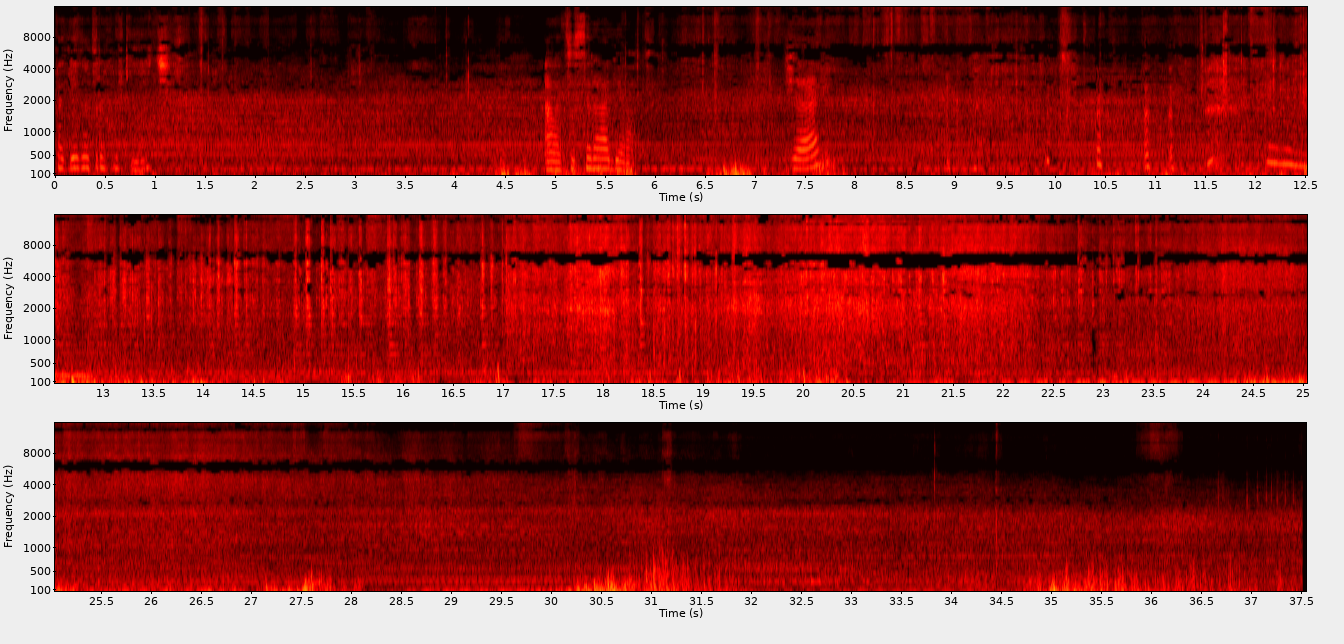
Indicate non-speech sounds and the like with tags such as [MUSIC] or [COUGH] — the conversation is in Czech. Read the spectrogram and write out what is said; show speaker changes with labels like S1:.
S1: tak je to trochu kýč. Ale co se dá dělat? Že? [LAUGHS]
